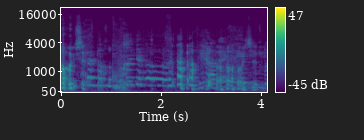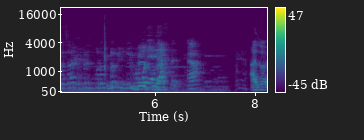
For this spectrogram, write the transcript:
Oh shit. Oh shit. Produkt wirklich rüber und er lasst es. Ja. Also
